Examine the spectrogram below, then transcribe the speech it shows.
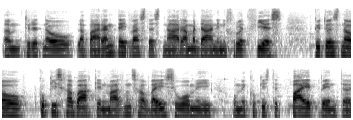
Ehm um, toe dit nou Lebaran tyd was, dis na Ramadan en die groot fees, toe het ons nou koekies gebak en maar ons gewys hoe om die om die koekies te pipe en te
